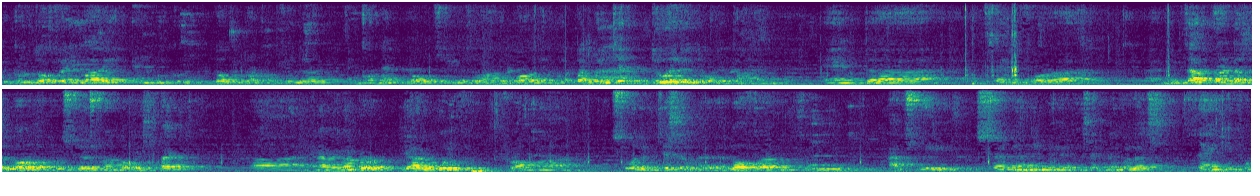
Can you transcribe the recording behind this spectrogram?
we couldn't talk to anybody, and we could log into our computer and connect with all those leaders around the world. But we kept doing it all the time. And uh, thank you for, uh, I mean, that earned us a lot of appreciation and of respect. Uh, and I remember Gary Wolfe from uh, Seward and Kissel, law firm, who actually sent me an email and he said, Nicholas, thank you for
